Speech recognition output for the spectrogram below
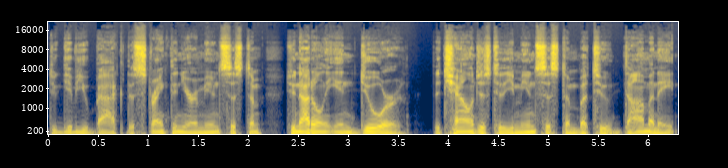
to give you back the strength in your immune system to not only endure the challenges to the immune system, but to dominate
